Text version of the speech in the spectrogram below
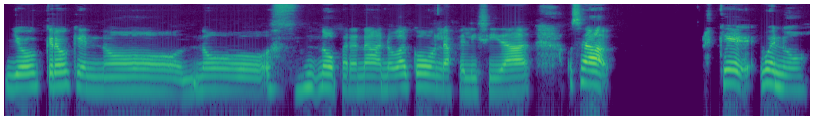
Yo creo que no, no, no, para nada, no va con la felicidad. O sea, es que, bueno,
